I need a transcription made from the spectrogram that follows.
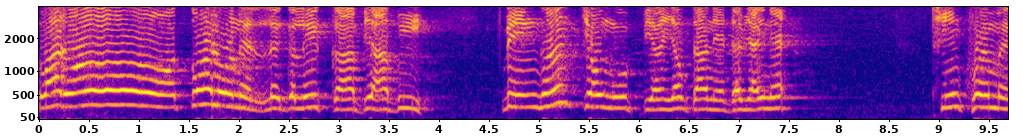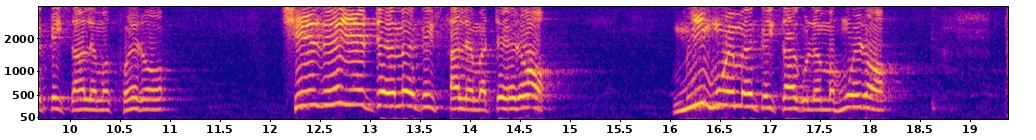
သွားတော့သွားလို့နဲ့လက်ကလေးကာပြပြီးသင်္ကန်းကြောင်ကိုပြန်ရောက်တာနဲ့တပြိုင်နက်ထင်းခွဲမဲ့ကိစ္စလည်းမခွဲတော့ခြေစည်းရတဲမဲ့ကိစ္စလည်းမတဲတော့မိမွေးမဲ့ကိစ္စကိုလည်းမမွေးတော့ဖ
